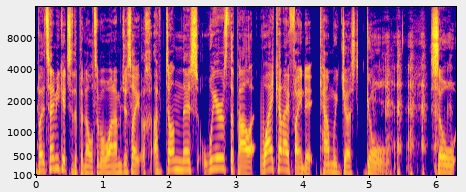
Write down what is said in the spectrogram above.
By the time you get to the penultimate one, I'm just like, "Ugh, I've done this. Where's the pallet? Why can't I find it? Can we just go? so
